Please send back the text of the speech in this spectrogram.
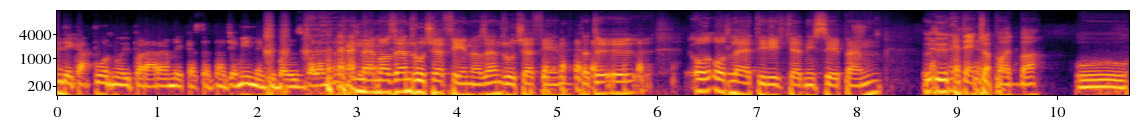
NDK pornóiparára emlékeztetne, hogyha mindenki bajuszban lenne. Nem, nem, az Andrew Cheffin, az Andrew Cheffin. Tehát ő, ő, ott lehet irigykedni szépen. Őket egy csapatba. Ú.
